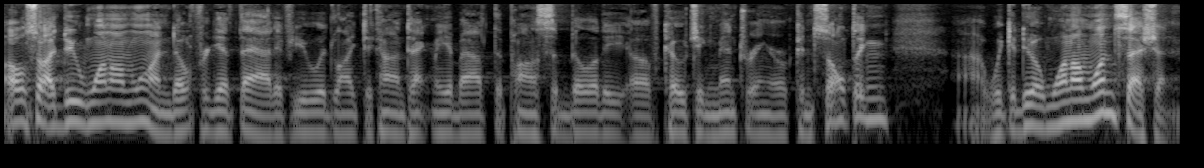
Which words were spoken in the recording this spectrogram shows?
Also, I do one on one. Don't forget that. If you would like to contact me about the possibility of coaching, mentoring, or consulting, uh, we could do a one on one session.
